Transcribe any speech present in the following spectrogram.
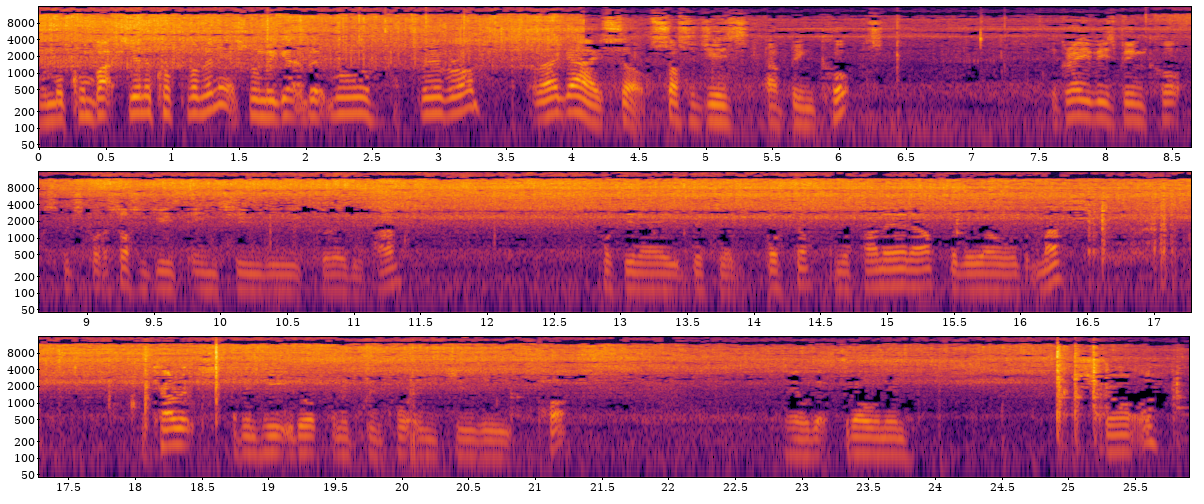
and we'll come back to you in a couple of minutes when we get a bit more further on. Alright guys, so sausages have been cooked. The gravy's been cooked. We just put the sausages into the gravy pan. Putting a bit of butter in the pan here now for the old mash. The carrots have been heated up and it's been put into the pot. They will get thrown in shortly.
